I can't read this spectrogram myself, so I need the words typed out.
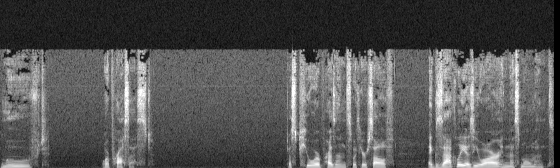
moved, or processed. Just pure presence with yourself exactly as you are in this moment.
